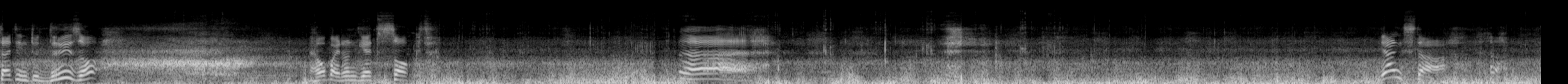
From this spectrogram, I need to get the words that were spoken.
Starting to drizzle. I hope I don't get soaked. Ah. Youngster.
